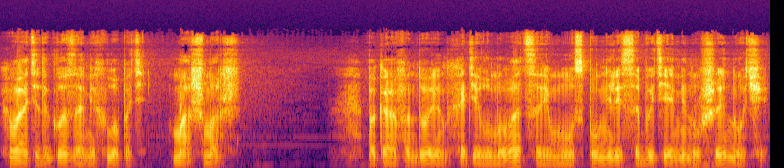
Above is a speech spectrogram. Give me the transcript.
хватит глазами хлопать. Марш, марш!» Пока Фандорин ходил умываться, ему вспомнились события минувшей ночи.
